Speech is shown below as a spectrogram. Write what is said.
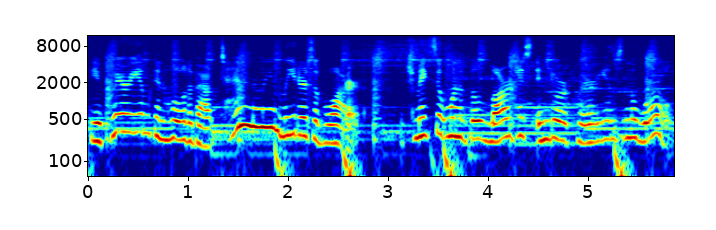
The aquarium can hold about 10 million liters of water, which makes it one of the largest indoor aquariums in the world.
